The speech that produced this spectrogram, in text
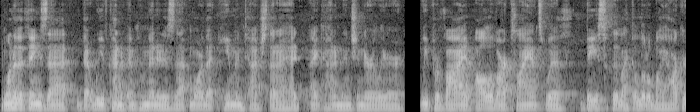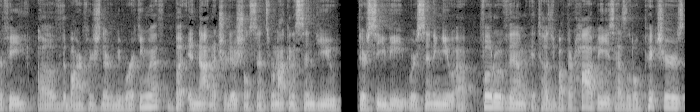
one of the things that that we've kind of implemented is that more that human touch that I had I kind of mentioned earlier. We provide all of our clients with basically like a little biography of the bioinformatician they're going to be working with, but in not in a traditional sense. We're not going to send you their CV. We're sending you a photo of them. It tells you about their hobbies, has little pictures,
